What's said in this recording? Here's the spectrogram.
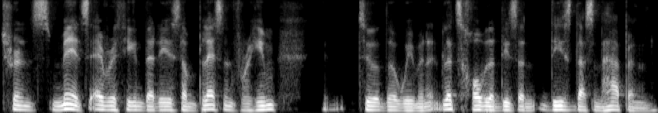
transmits everything that is unpleasant for him to the women. Let's hope that this uh, this doesn't happen.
